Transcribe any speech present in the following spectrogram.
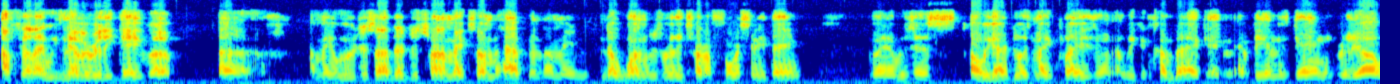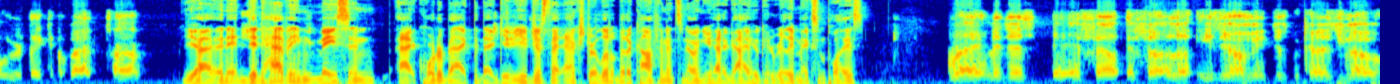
I feel like we never really gave up. Uh, I mean, we were just out there just trying to make something happen. I mean, no one was really trying to force anything. I mean, it was just all we got to do is make plays, and we can come back and, and be in this game. really, all we were thinking about at the time. Yeah, and it, did having Mason at quarterback did that give you just that extra little bit of confidence, knowing you had a guy who could really make some plays? Right, and it just it, it felt it felt a little easier on me just because you know,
